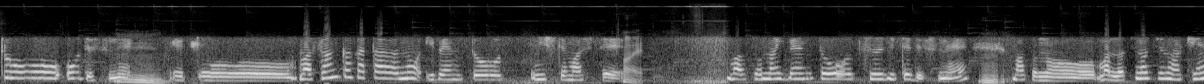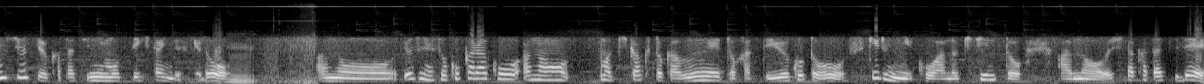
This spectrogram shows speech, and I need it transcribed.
トをですね、うん、えっとまあ、参加型のイベントにしてまして、はい、まあ、そのイベントを通じてですね、うん、まあそのまあ、後々の研修という形に持っていきたいんですけど、うん、あの要するにそこからこうあのまあ、企画とか運営とかっていうことをスキルにこうあのきちんとあのした形で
